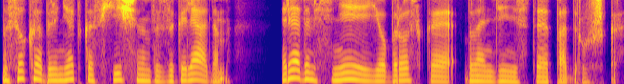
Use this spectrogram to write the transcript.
Высокая брюнетка с хищным взглядом. Рядом с ней ее броская блондинистая подружка.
